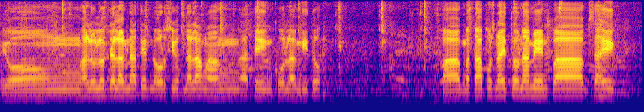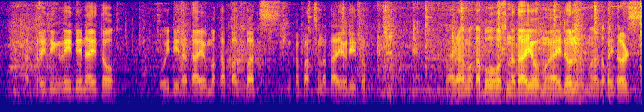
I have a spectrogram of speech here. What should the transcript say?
Yung halulod na lang natin or shoot na lang ang ating kulang dito. Pag matapos na ito namin, pag sahig at reading ready na ito, pwede na tayo makapag-bats. Makabats na tayo dito. Para makabuhos na tayo mga idol, mga kapiters.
